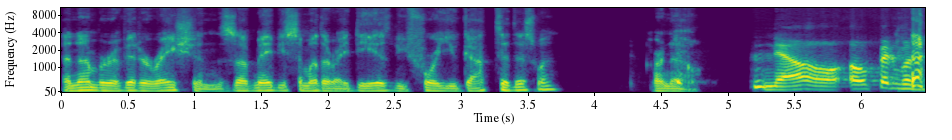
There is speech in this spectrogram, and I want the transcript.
a number of iterations of maybe some other ideas before you got to this one, or no? No, open was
